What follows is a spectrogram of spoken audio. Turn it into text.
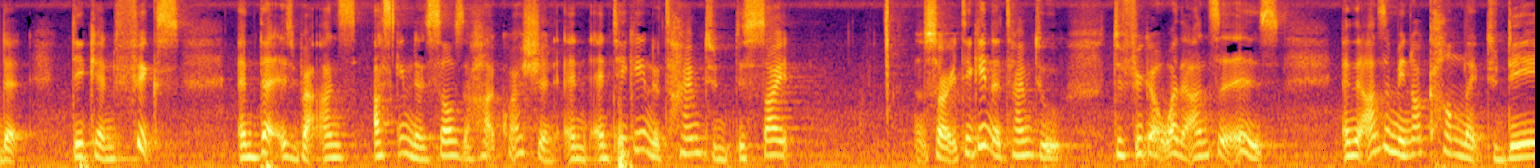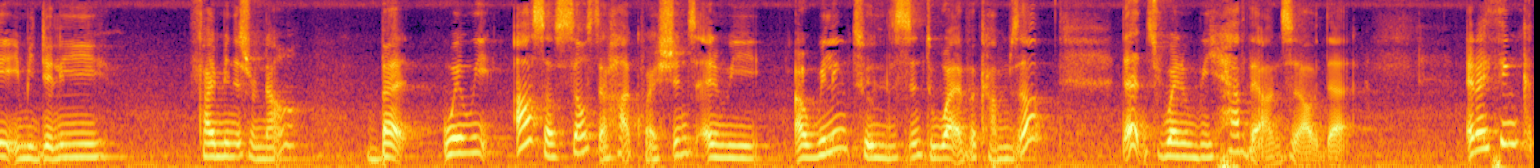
that they can fix. And that is by ans- asking themselves the hard question and, and taking the time to decide, sorry, taking the time to, to figure out what the answer is. And the answer may not come like today, immediately, five minutes from now. But when we ask ourselves the hard questions and we are willing to listen to whatever comes up, that's when we have the answer out there. And I think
